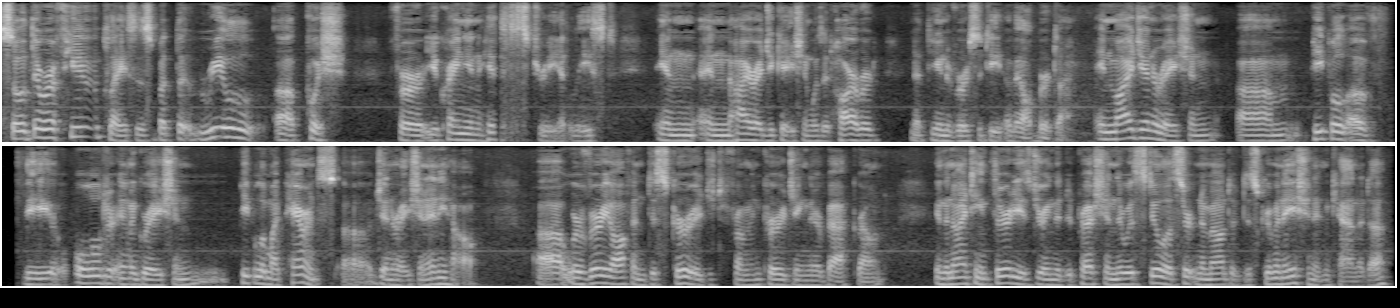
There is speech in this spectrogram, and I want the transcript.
So there were a few places, but the real uh, push for Ukrainian history, at least, in, in higher education was at Harvard and at the University of Alberta. In my generation, um, people of the older immigration, people of my parents' uh, generation anyhow, uh, were very often discouraged from encouraging their background. In the 1930s, during the Depression, there was still a certain amount of discrimination in Canada,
